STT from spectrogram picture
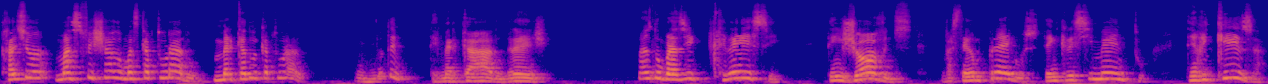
tradicional, mais fechado, mais capturado. O mercado é capturado. Não tem, tem mercado grande. Mas no Brasil cresce. Tem jovens, vai ter empregos, tem crescimento, tem riqueza.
